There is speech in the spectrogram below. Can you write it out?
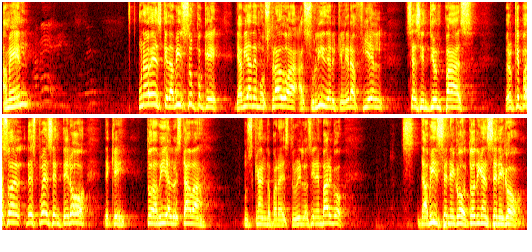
Amén. Una vez que David supo que le había demostrado a, a su líder que le era fiel, se sintió en paz. Pero ¿qué pasó después? Se enteró de que todavía lo estaba buscando para destruirlo. Sin embargo, David se negó, todos digan se negó,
